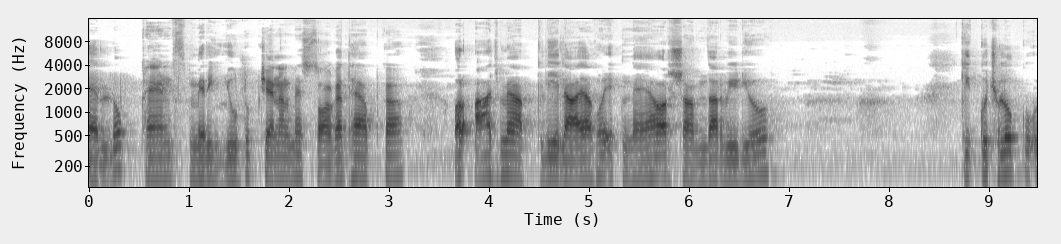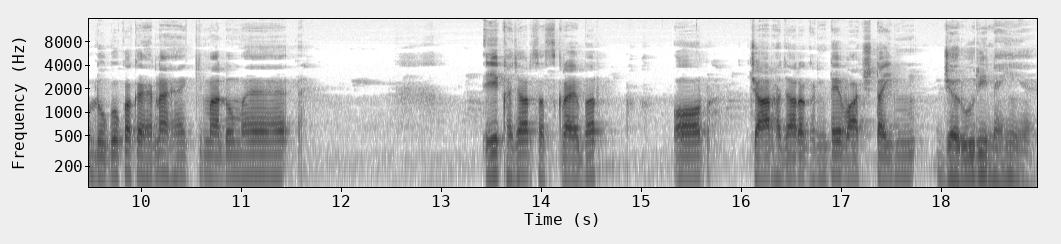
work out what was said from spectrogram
हेलो फ्रेंड्स, मेरे यूट्यूब चैनल में स्वागत है आपका। और आज मैं आपके लिए लाया हूँ एक नया और शानदार वीडियो कि कुछ लोग, लोगों का कहना है कि मालूम है एक हज़ार सब्सक्राइबर और चार हज़ार घंटे वॉच टाइम ज़रूरी नहीं है।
